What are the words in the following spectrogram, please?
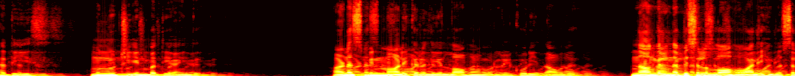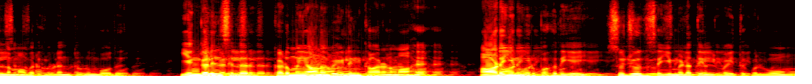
ஹதீஸ் முன்னூற்றி எண்பத்தி ஐந்து. அனஸ் பின் மாலிக் அலி அல்லாஹும் அவர்கள் கூறியதாவது நாங்கள் நபிசல்லாஹும் அலிஹி வசல்லம் அவர்களுடன் தொழும்போது எங்களில் சிலர் கடுமையான வெயிலின் காரணமாக ஆடையின் ஒரு பகுதியை சுஜூது செய்யும் இடத்தில் வைத்துக் கொள்வோம்.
